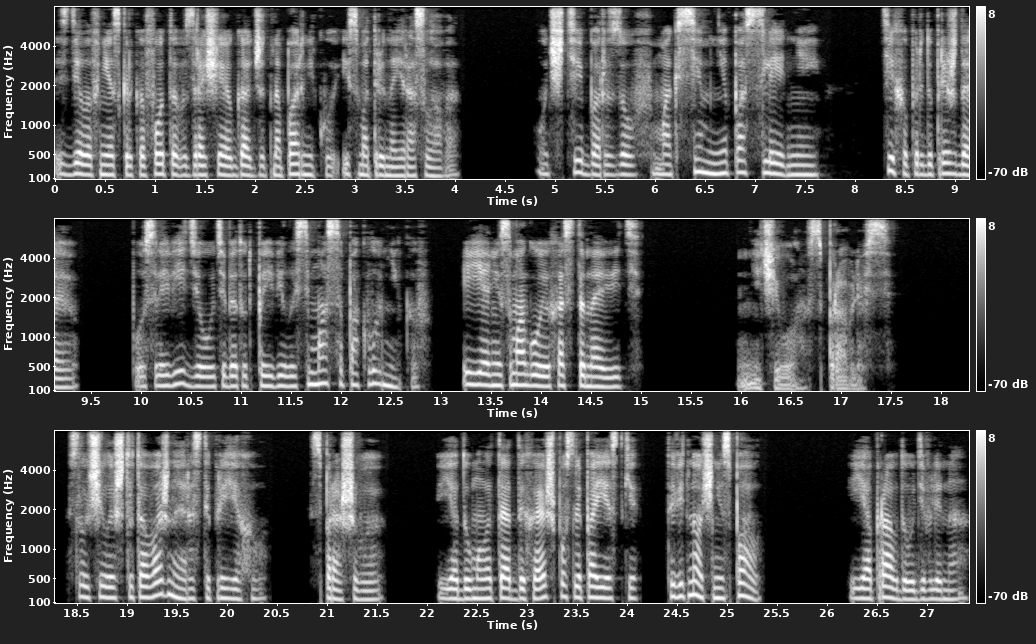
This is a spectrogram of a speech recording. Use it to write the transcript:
Сделав несколько фото, возвращаю гаджет напарнику и смотрю на Ярослава. Учти, Борзов, Максим не последний. Тихо предупреждаю. После видео у тебя тут появилась масса поклонников, и я не смогу их остановить. Ничего, справлюсь. Случилось что-то важное, раз ты приехал? Спрашиваю. Я думала, ты отдыхаешь после поездки. Ты ведь ночь не спал. Я правда удивлена.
